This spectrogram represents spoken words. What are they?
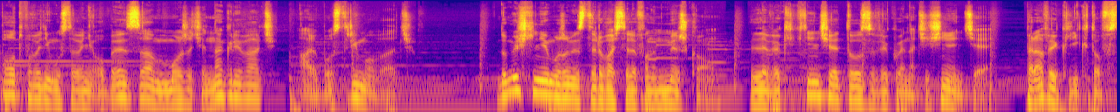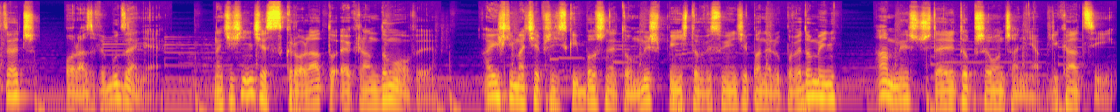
Po odpowiednim ustawieniu OBS-a możecie nagrywać albo streamować. Domyślnie możemy sterować telefonem myszką. Lewe kliknięcie to zwykłe naciśnięcie, prawy klik to wstecz oraz wybudzenie. Naciśnięcie scrolla to ekran domowy. A jeśli macie przyciski boczne to mysz 5 to wysunięcie panelu powiadomień, a mysz 4 to przełączanie aplikacji.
